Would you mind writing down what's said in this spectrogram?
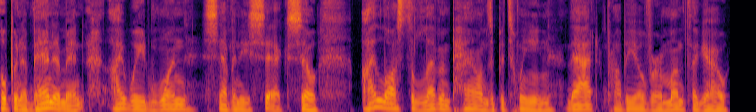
open abandonment, I weighed 176. So I lost 11 pounds between that, probably over a month ago,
